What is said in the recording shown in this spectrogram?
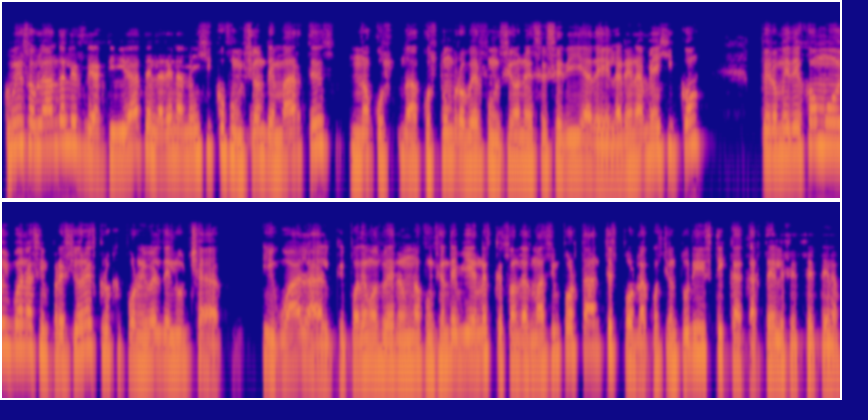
Comienzo hablándoles de actividad en la Arena México, función de martes. No acostumbro ver funciones ese día de la Arena México, pero me dejó muy buenas impresiones. Creo que por nivel de lucha igual al que podemos ver en una función de viernes, que son las más importantes por la cuestión turística, carteles, etcétera.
